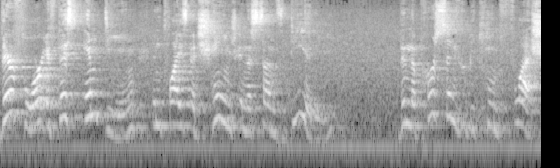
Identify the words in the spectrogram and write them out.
Therefore, if this emptying implies a change in the Son's deity, then the person who became flesh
